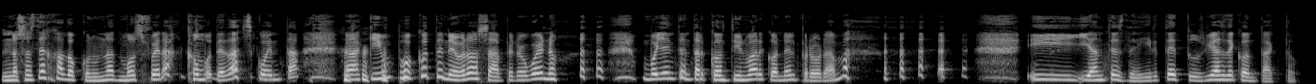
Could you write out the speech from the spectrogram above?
nos has dejado con una atmósfera, como te das cuenta, aquí un poco tenebrosa, pero bueno, voy a intentar continuar con el programa. y, antes de irte, tus vías de contacto.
